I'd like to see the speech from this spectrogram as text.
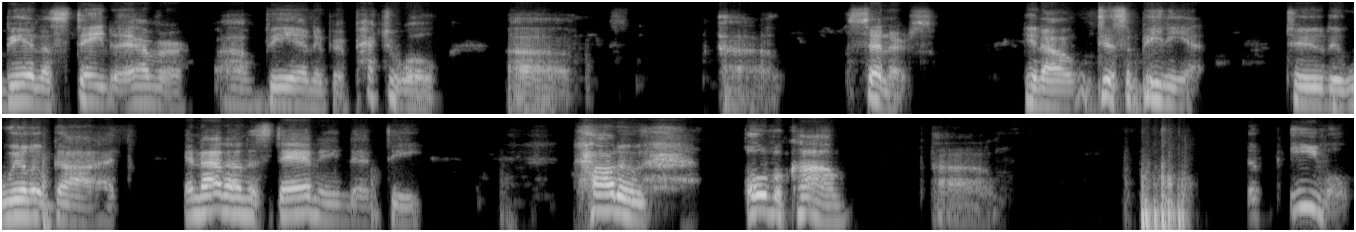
be in a state ever of being a perpetual uh, uh, sinners you know disobedient to the will of god and not understanding that the how to overcome uh, the evil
